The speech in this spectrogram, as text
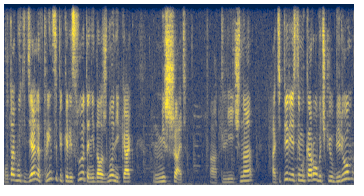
Вот так вот идеально. В принципе, колесу это не должно никак мешать. Отлично. А теперь, если мы коробочки уберем,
